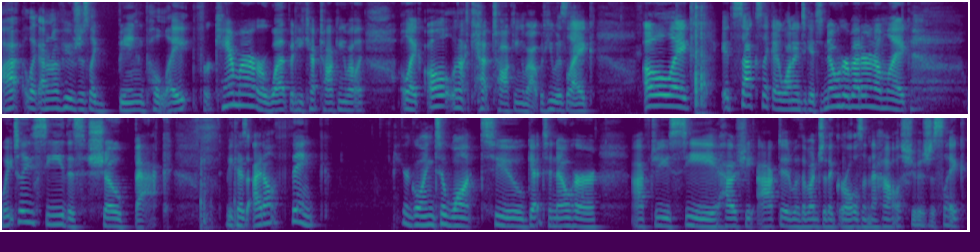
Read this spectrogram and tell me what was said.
I like I don't know if he was just like being polite for camera or what, but he kept talking about like like oh not kept talking about, but he was like, "Oh, like it sucks like I wanted to get to know her better." And I'm like, "Wait till you see this show back." Because I don't think you're going to want to get to know her after you see how she acted with a bunch of the girls in the house. She was just like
